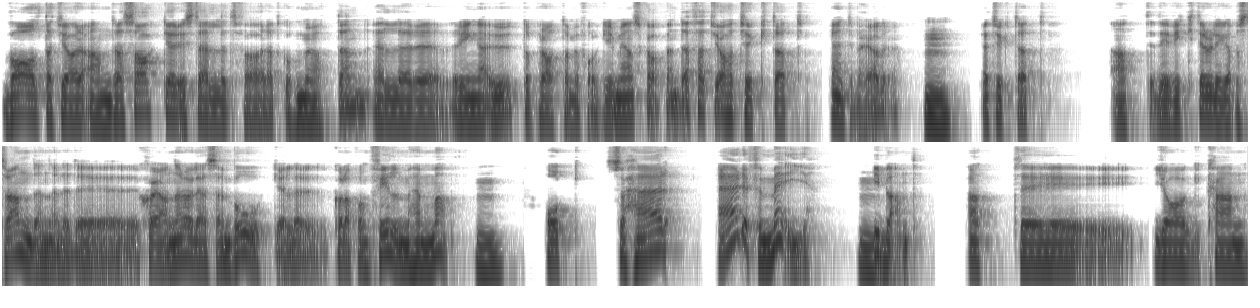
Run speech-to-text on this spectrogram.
valt att göra andra saker istället för att gå på möten eller eh, ringa ut och prata med folk i gemenskapen. Därför att jag har tyckt att jag inte behöver det. Mm. Jag tyckte att, att det är viktigare att ligga på stranden eller det är skönare att läsa en bok eller kolla på en film hemma. Mm. Och så här är det för mig Mm. ibland. Att eh, jag kan,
